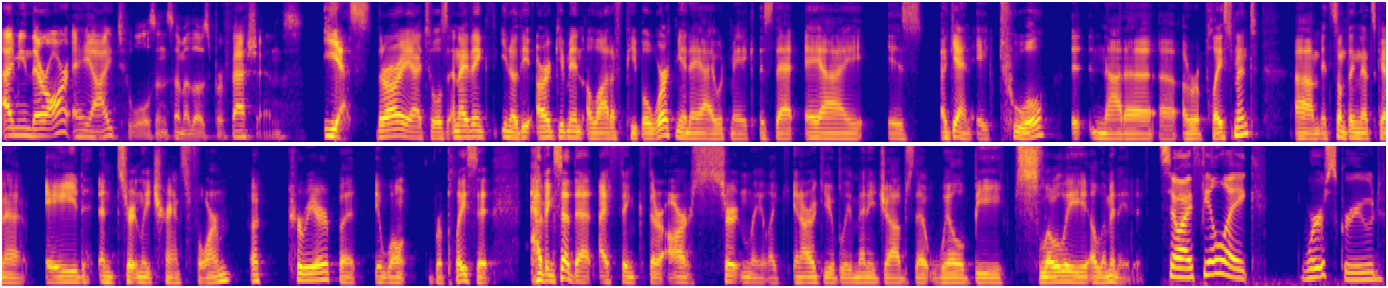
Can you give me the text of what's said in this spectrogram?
I mean there are AI tools in some of those professions. Yes, there are AI tools. And I think, you know, the argument a lot of people working in AI would make is that AI is, again, a tool, not a, a, a replacement. Um, it's something that's going to aid and certainly transform a career, but it won't replace it. Having said that, I think there are certainly, like, inarguably many jobs that will be slowly eliminated. So I feel like we're screwed,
